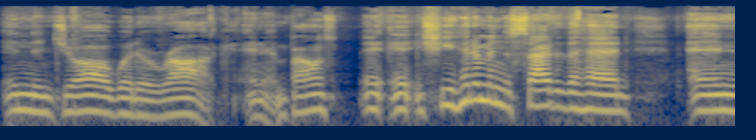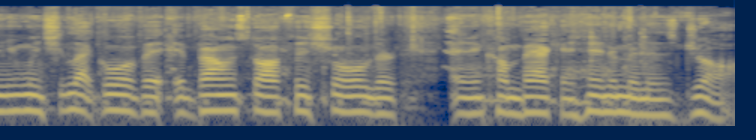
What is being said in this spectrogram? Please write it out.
in the jaw with a rock and it bounced. It, it, she hit him in the side of the head and when she let go of it, it bounced off his shoulder and it come back and hit him in his jaw.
